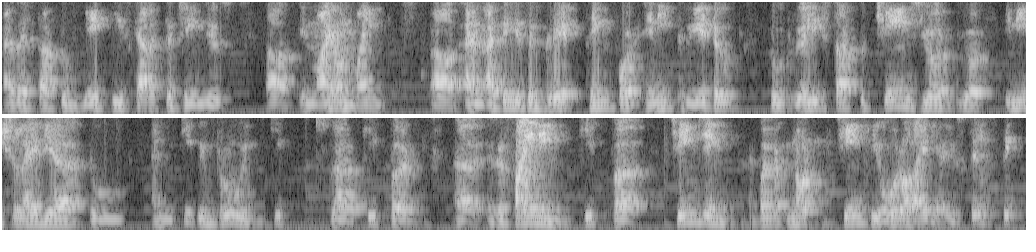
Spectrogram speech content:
as I start to make these character changes uh, in my own mind. Uh, and I think it's a great thing for any creative to really start to change your your initial idea to and keep improving, keep uh, keep uh, refining, keep changing, but not change the overall idea. You still stick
